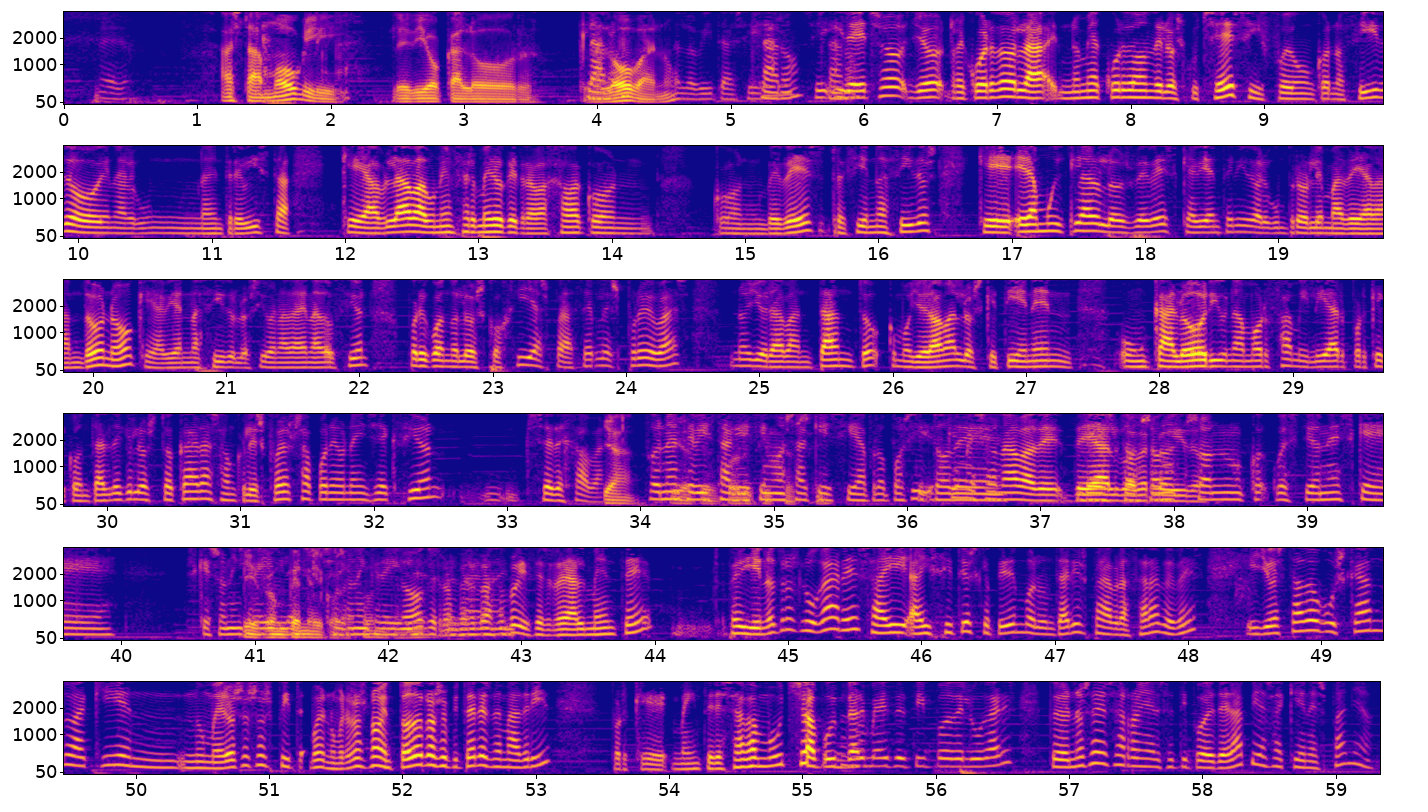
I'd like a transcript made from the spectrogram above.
Hasta a Mowgli le dio calor Claro. la loba, ¿no? La lobita, sí. Claro, Sí, claro. y de hecho yo recuerdo, la, no me acuerdo dónde lo escuché, si fue un conocido en alguna entrevista que hablaba, un enfermero que trabajaba con, con bebés recién nacidos, que era muy claro los bebés que habían tenido algún problema de abandono, que habían nacido y los iban a dar en adopción, porque cuando los cogías para hacerles pruebas no lloraban tanto como lloraban los que tienen un calor y un amor familiar, porque con tal de que los tocaras, aunque les fueras a poner una inyección, se dejaban. Ya, Fue una entrevista que hicimos aquí, sí, a Sí, es propósito que de... me sonaba de, de de algo esto. haberlo son, oído. son cu- cuestiones que es que son Sí, increíbles. rompen el son corazón. increíbles. No, que rompen el corazón porque dices, realmente... Pero y en otros lugares hay, hay sitios que piden voluntarios para abrazar a bebés y yo he estado buscando aquí en numerosos hospitales, bueno, numerosos no, en todos los hospitales de Madrid, porque me interesaba mucho apuntarme a este tipo de lugares, pero no se desarrollan ese tipo de terapias aquí en España.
